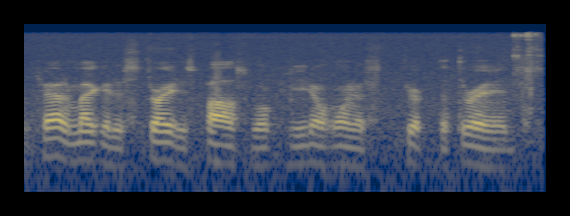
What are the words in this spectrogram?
And try to make it as straight as possible because you don't want to strip the threads.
